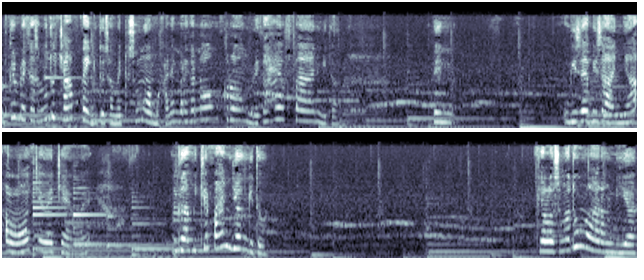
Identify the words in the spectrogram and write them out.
Mungkin mereka semua tuh capek gitu sama itu semua makanya mereka nongkrong mereka have fun gitu. Dan bisa-bisanya lo cewek-cewek nggak mikir panjang gitu. Kayak lo semua tuh ngelarang dia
